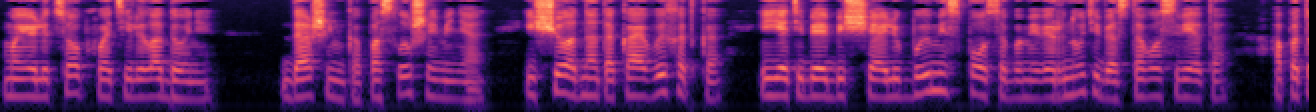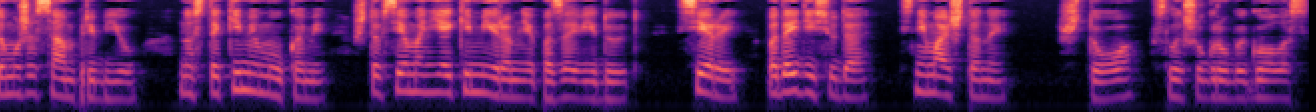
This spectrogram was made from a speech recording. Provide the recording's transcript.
Мое лицо обхватили ладони. «Дашенька, послушай меня. Еще одна такая выходка, и я тебе обещаю любыми способами верну тебя с того света, а потом уже сам прибью, но с такими муками, что все маньяки мира мне позавидуют. Серый, подойди сюда, снимай штаны». «Что?» – слышу грубый голос.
